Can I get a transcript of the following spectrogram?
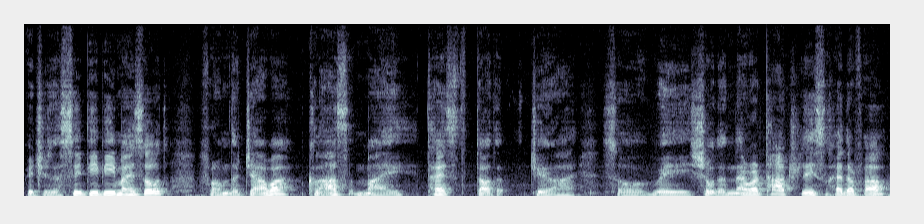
which is a CPP method from the Java class my test.jni. So we should never touch this header file.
